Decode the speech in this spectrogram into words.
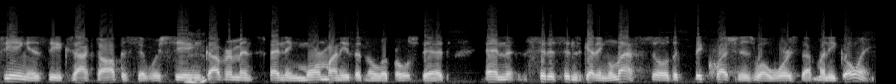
seeing is the exact opposite. We're seeing mm-hmm. government spending more money than the Liberals did, and citizens getting less. So the big question is, well, where's that money going?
